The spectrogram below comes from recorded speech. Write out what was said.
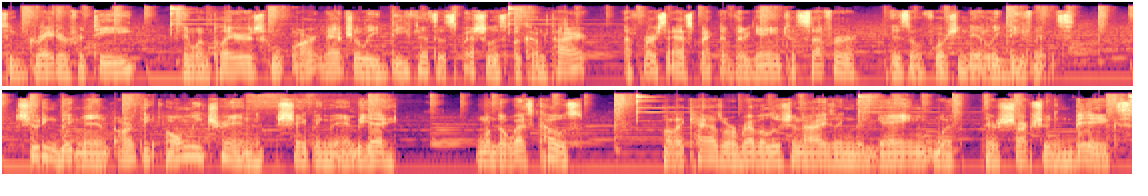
to greater fatigue, and when players who aren't naturally defensive specialists become tired, the first aspect of their game to suffer is unfortunately defense. Shooting big men aren't the only trend shaping the NBA. On the West Coast, while the Cavs were revolutionizing the game with their sharpshooting bigs,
